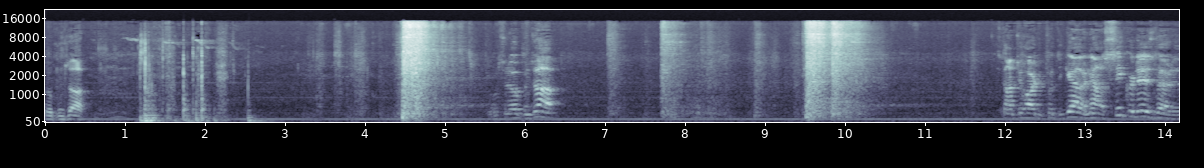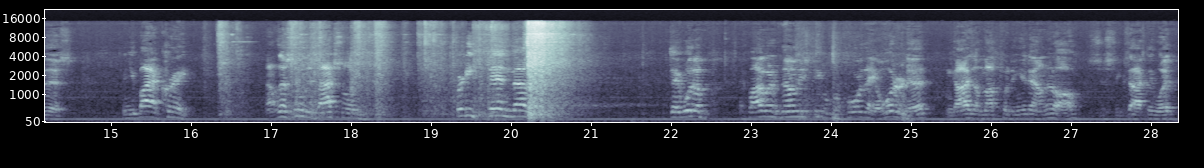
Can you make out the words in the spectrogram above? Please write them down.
Opens up. Once it opens up, it's not too hard to put together. Now the secret is though to this, when you buy a crate, now this one is actually pretty thin metal they would have, if I would have known these people before they ordered it, and guys, I'm not putting you down at all. It's just exactly what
